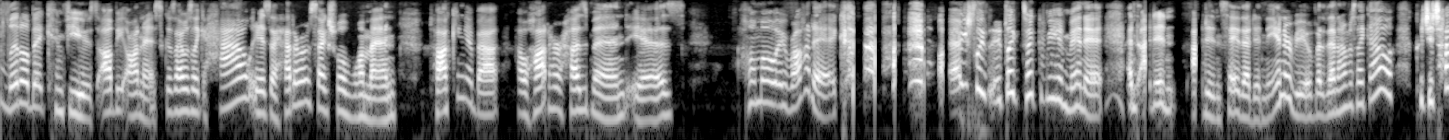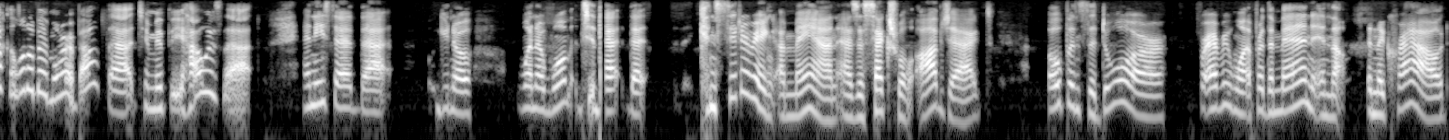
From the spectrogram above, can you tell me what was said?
a little bit confused, I'll be honest, because I was like, how is a heterosexual woman talking about how hot her husband is homoerotic? I actually it like took me a minute and I didn't I didn't say that in the interview, but then I was like, "Oh, could you talk a little bit more about that, Timothy? How is that?" And he said that you know, when a woman that that considering a man as a sexual object opens the door for everyone for the men in the in the crowd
